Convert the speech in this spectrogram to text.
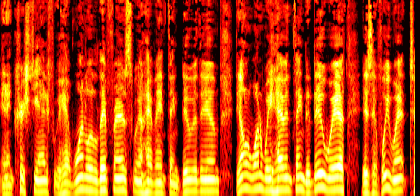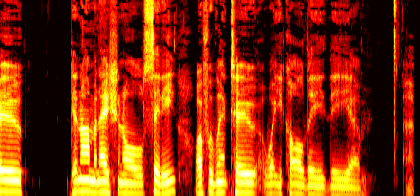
and in Christianity, if we have one little difference, we don't have anything to do with them. The only one we have anything to do with is if we went to denominational city, or if we went to what you call the the uh, uh,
